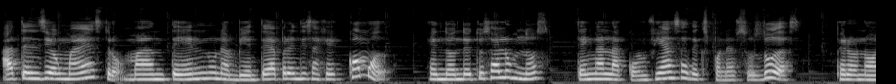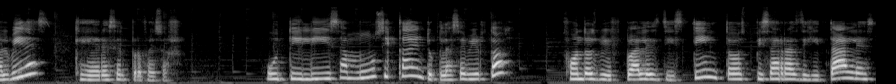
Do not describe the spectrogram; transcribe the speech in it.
Atención maestro, mantén un ambiente de aprendizaje cómodo, en donde tus alumnos tengan la confianza de exponer sus dudas, pero no olvides que eres el profesor. Utiliza música en tu clase virtual, fondos virtuales distintos, pizarras digitales,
